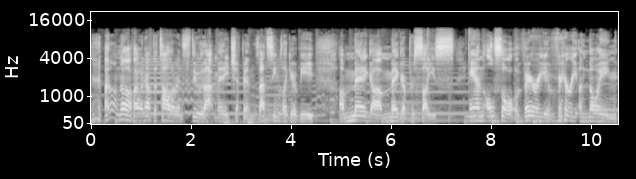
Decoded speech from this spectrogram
I don't know if I would have the tolerance to do that many chip-ins. That seems like it would be a mega, mega precise and also a very, very annoying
